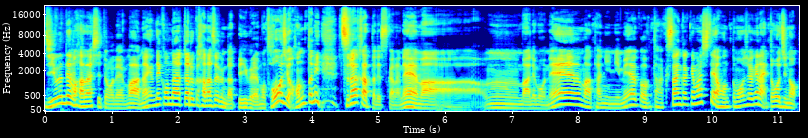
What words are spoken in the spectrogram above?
自分でも話しててもね、まあ、なんでこんな明るく話せるんだっていうぐらい、当時は本当に辛かったですからね。まあ、うん、まあでもね、まあ他人に迷惑をたくさんかけまして、本当申し訳ない。当時の、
